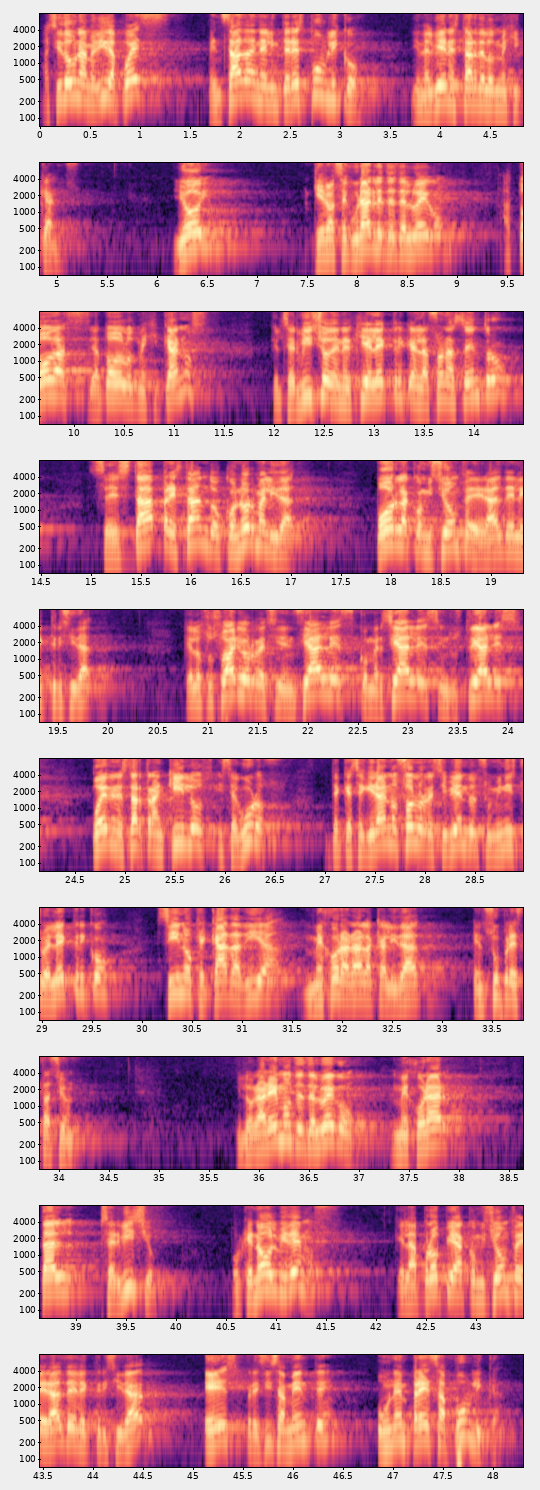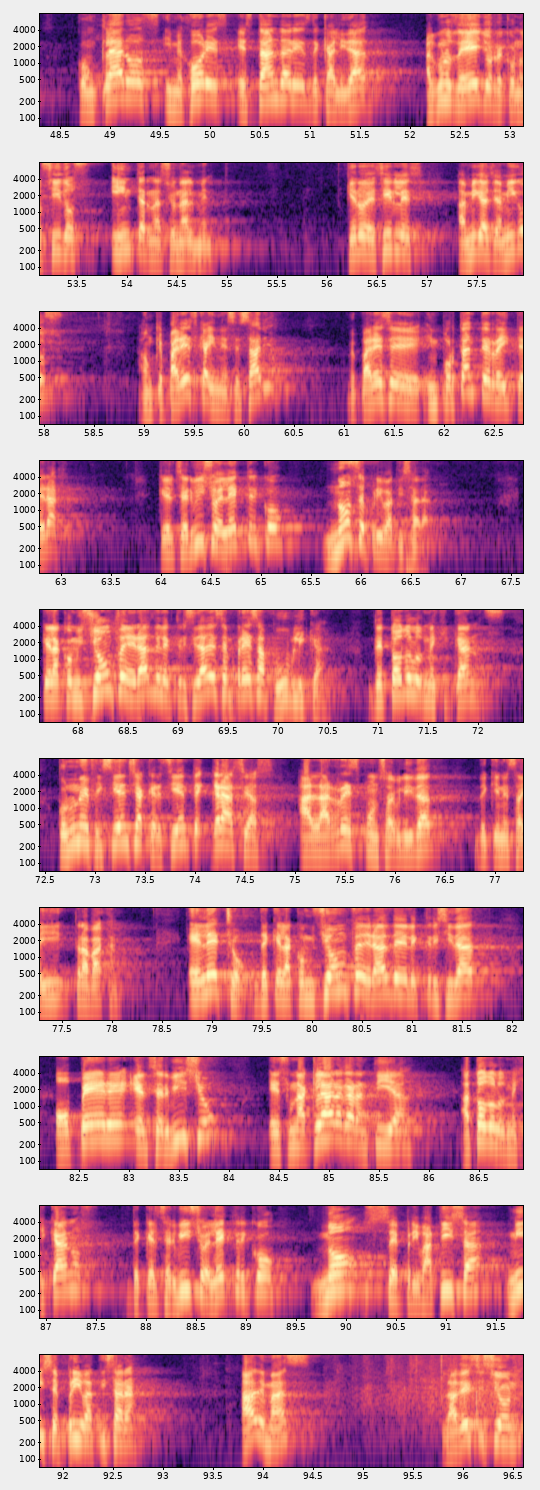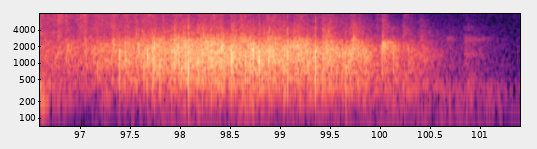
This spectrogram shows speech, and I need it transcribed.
Ha sido una medida, pues, pensada en el interés público y en el bienestar de los mexicanos. Y hoy quiero asegurarles, desde luego, a todas y a todos los mexicanos que el servicio de energía eléctrica en la zona centro se está prestando con normalidad por la Comisión Federal de Electricidad, que los usuarios residenciales, comerciales, industriales pueden estar tranquilos y seguros de que seguirán no solo recibiendo el suministro eléctrico, sino que cada día mejorará la calidad en su prestación. Y lograremos, desde luego, mejorar tal servicio, porque no olvidemos que la propia Comisión Federal de Electricidad es precisamente una empresa pública con claros y mejores estándares de calidad, algunos de ellos reconocidos internacionalmente. Quiero decirles, amigas y amigos, aunque parezca innecesario, me parece importante reiterar que el servicio eléctrico no se privatizará, que la Comisión Federal de Electricidad es empresa pública de todos los mexicanos, con una eficiencia creciente gracias a la responsabilidad de quienes ahí trabajan. El hecho de que la Comisión Federal de Electricidad opere el servicio es una clara garantía a todos los mexicanos de que el servicio eléctrico no se privatiza ni se privatizará. Además, la decisión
